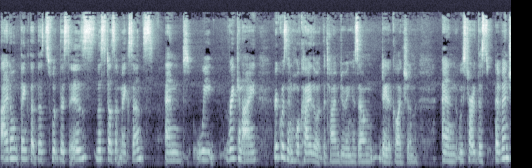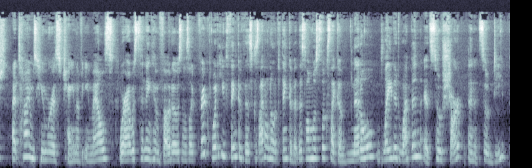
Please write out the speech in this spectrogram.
I don't think that that's what this is. This doesn't make sense. And we, Rick and I, Rick was in Hokkaido at the time doing his own data collection and we started this event at times humorous chain of emails where I was sending him photos and I was like, Rick, what do you think of this? Because I don't know what to think of it. This almost looks like a metal bladed weapon. It's so sharp and it's so deep.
